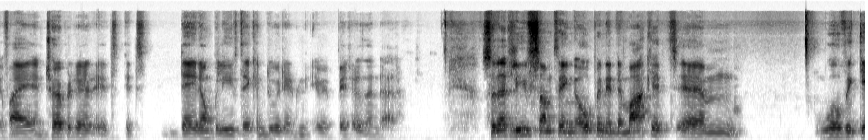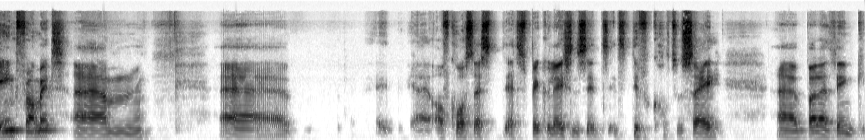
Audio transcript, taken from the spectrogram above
if I interpret it, it's they don't believe they can do it any better than that. So that leaves something open in the market. Um, will we gain from it? Uh, Uh, of course, that's speculations. It's difficult to say, uh, but I think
